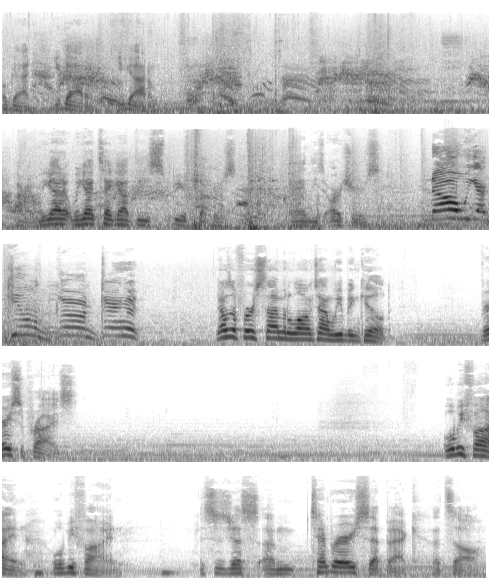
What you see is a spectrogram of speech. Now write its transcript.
Oh god, you got him. You got him. Alright, we got it. We gotta take out these spear chuckers and these archers. No, we got killed! God dang it! That was the first time in a long time we've been killed. Very surprised. We'll be fine. We'll be fine. This is just a temporary setback. That's all.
